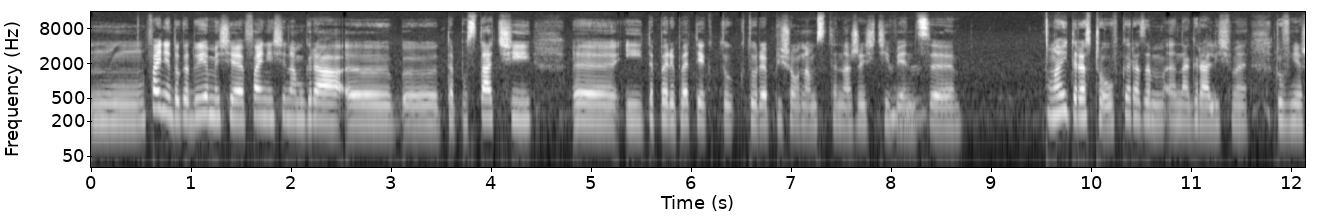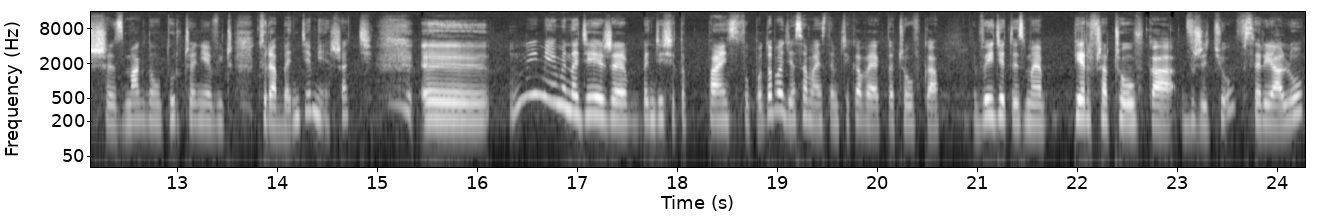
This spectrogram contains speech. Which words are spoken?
mm, fajnie dogadujemy się, fajnie się nam gra e, e, te postaci e, i te perypetie, któ- które piszą nam scenarzyści, więc... e, no i teraz czołówkę razem e, nagraliśmy również z Magdą Turczeniewicz, która będzie mieszać. Yy, No i miejmy nadzieję, że będzie się to Państwu podobać. Ja sama jestem ciekawa, jak ta czołówka wyjdzie. To jest moja pierwsza czołówka w życiu, w serialu,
